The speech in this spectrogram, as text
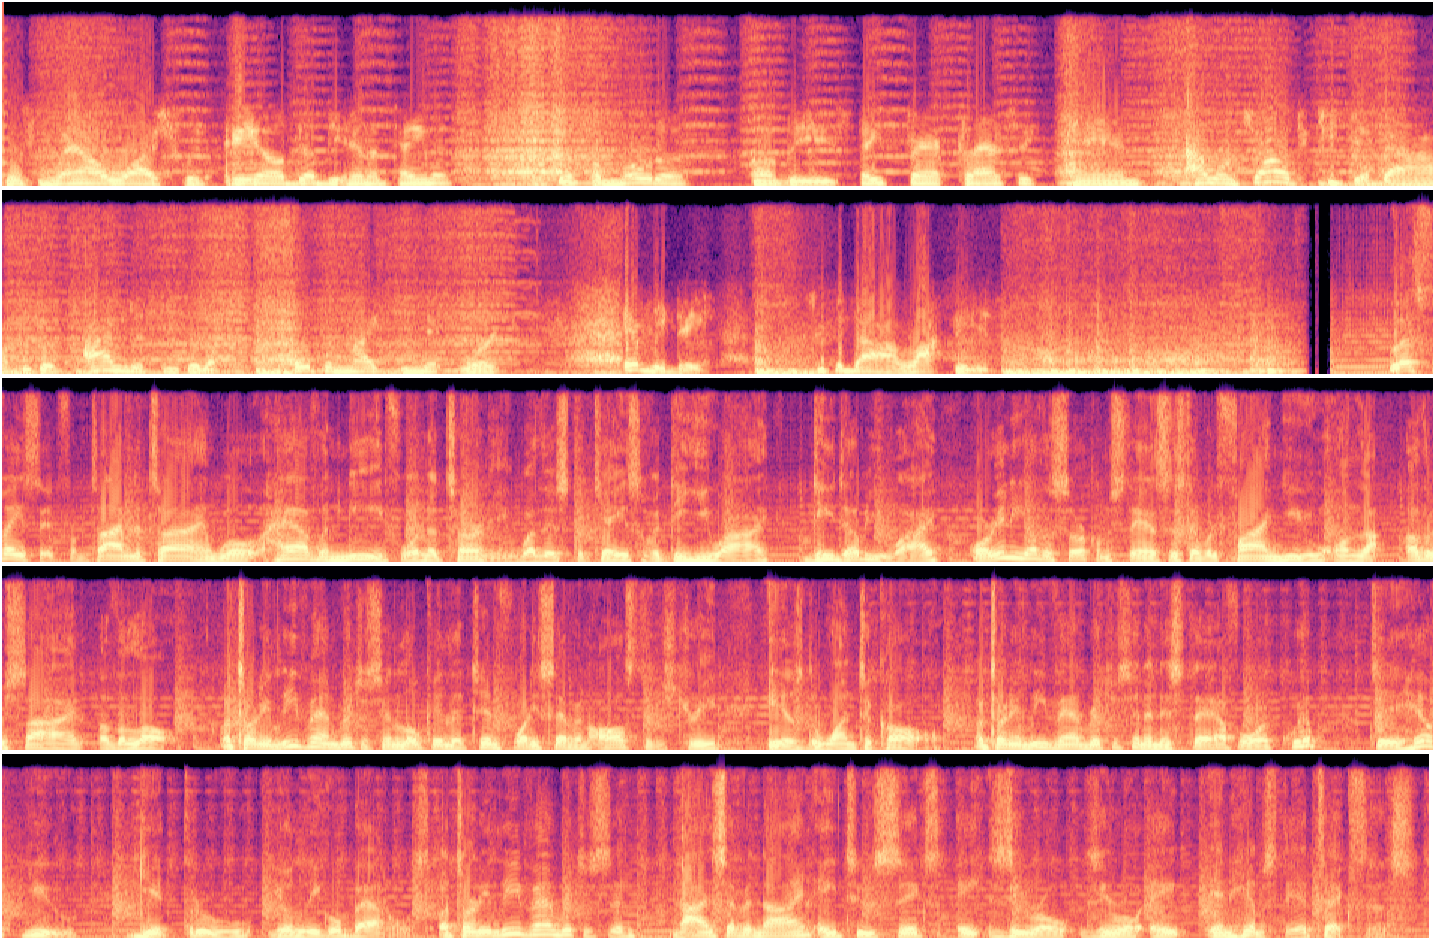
This is Al Wash with ALW Entertainment, the promoter of the State Fair Classic. And I want y'all to keep your dial because I listen to the Open Mic Network every day. Keep the dial locked in. Let's face it, from time to time, we'll have a need for an attorney, whether it's the case of a DUI, DWI, or any other circumstances that would find you on the other side of the law. Attorney Lee Van Richardson, located at 1047 Austin Street, is the one to call. Attorney Lee Van Richardson and his staff are equipped to help you get through your legal battles. Attorney Lee Van Richardson, 979-826-8008 in Hempstead, Texas.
